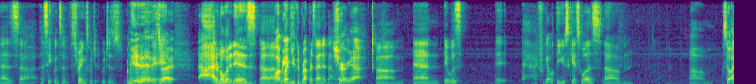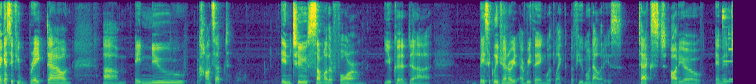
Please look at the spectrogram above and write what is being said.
as uh, a sequence of strings, which which is. I mean, it is right. I don't know what it is, uh, I but you could represent it that way. Sure, yeah. um, and it was it, I forget what the use case was. Um, um, so I guess if you break down um, a new concept into some other form, you could uh, basically generate everything with like a few modalities: text, audio, image,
